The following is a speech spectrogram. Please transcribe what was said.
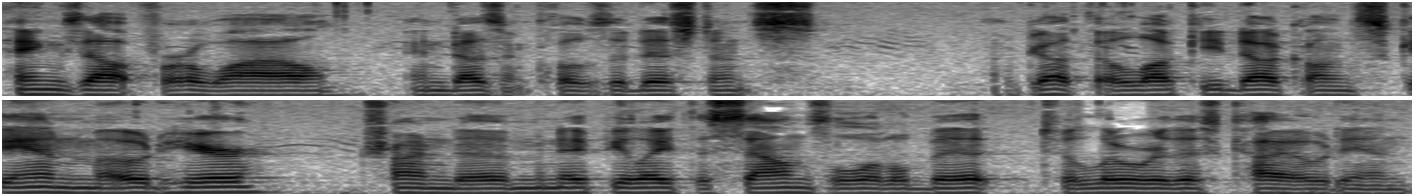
hangs out for a while, and doesn't close the distance. I've got the Lucky Duck on scan mode here, trying to manipulate the sounds a little bit to lure this coyote in.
